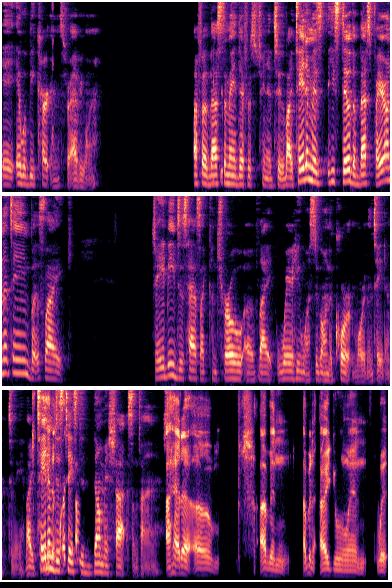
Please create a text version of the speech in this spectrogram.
it, it would be curtains for everyone. I feel that's the main difference between the two. Like Tatum is he's still the best player on that team, but it's like JB just has like control of like where he wants to go on the court more than Tatum to me. Like Tatum Yeah, just like, takes the dumbest shot sometimes. I had a um, I've been I've been arguing with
